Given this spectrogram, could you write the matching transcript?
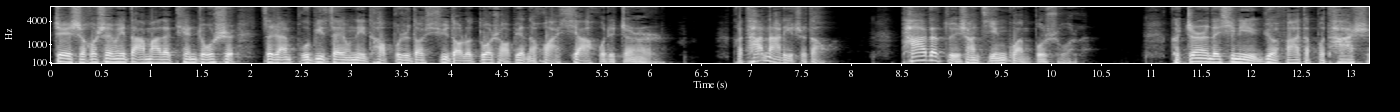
这时候，身为大妈的田周氏自然不必再用那套不知道絮叨了多少遍的话吓唬这真儿了。可他哪里知道啊，他的嘴上尽管不说了，可真儿的心里越发的不踏实，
